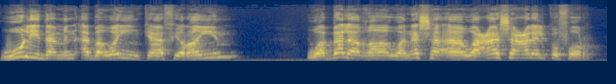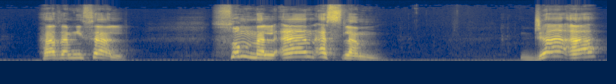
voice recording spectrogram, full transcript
ولد من أبوين كافرين وبلغ ونشأ وعاش على الكفر. هذا مثال. ثم الآن أسلم. جاء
